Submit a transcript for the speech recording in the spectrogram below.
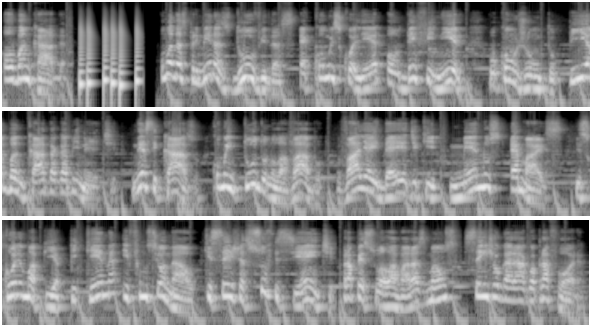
ou bancada. Uma das primeiras dúvidas é como escolher ou definir o conjunto pia, bancada, gabinete. Nesse caso, como em tudo no lavabo, vale a ideia de que menos é mais. Escolha uma pia pequena e funcional, que seja suficiente para a pessoa lavar as mãos sem jogar água para fora.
